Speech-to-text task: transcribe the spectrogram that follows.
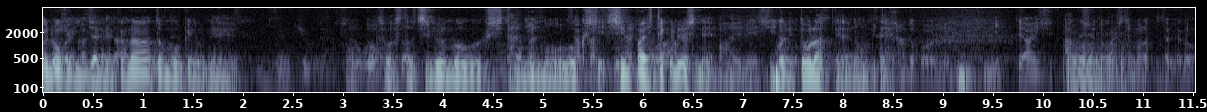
うのがいいんじゃないかなと思うけどね。そうすると自分も動くし他人も動くし心配してくれるしね。これどうなってんの？みたいな。握手とかしてもらってたけど、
